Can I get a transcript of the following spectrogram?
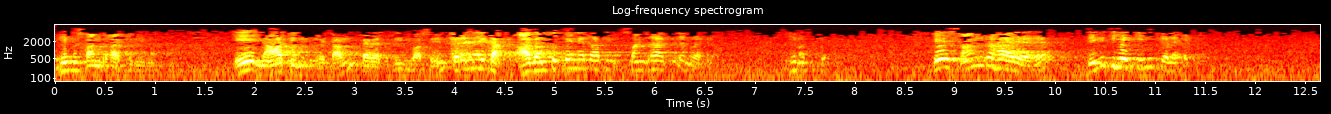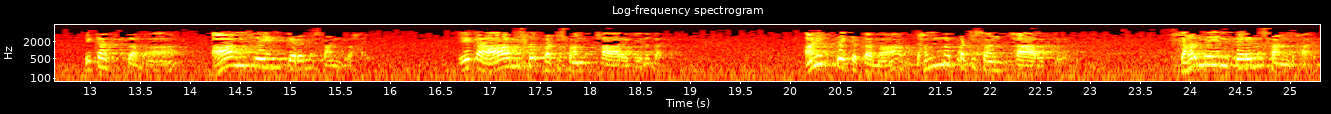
එහෙම සංග්‍රහ කිරීම ඒ ඥාති මිත්‍රකම් පැවැත්වීම වශයෙන් කරන එක. ආගන්තුකෙන්නට අපි සංග්‍රහ කරනවා. එහෙමත් ඒ සංග්‍රහය දෙවිධයකින් කළ හැකියි. එකක් තමයි ආමිෂයෙන් කරන සංග්‍රහය. ඒක ආමිෂ ප්‍රතිසංඛාර කියලා දක්වනවා. අනිත් එක තමයි ධම්ම ප්‍රතිසංඛාර කියලා. ධර්මයෙන් කරන සංඛාරය.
